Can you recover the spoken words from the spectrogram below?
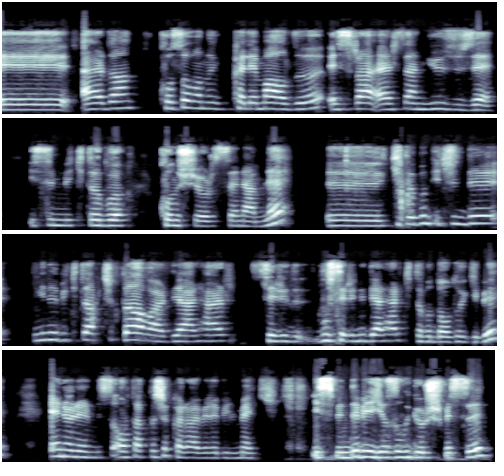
E, Erdan Kosova'nın kaleme aldığı Esra Ersen Yüz Yüze isimli kitabı konuşuyoruz Senem'le. E, kitabın içinde yine bir kitapçık daha var diğer her seri, bu serinin diğer her kitabında olduğu gibi. En önemlisi ortaklaşa karar verebilmek isminde bir yazılı görüşmesi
